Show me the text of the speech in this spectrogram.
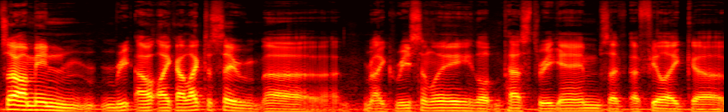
So I mean, re, I, like I like to say, uh, like recently, the past three games, I, I feel like uh,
